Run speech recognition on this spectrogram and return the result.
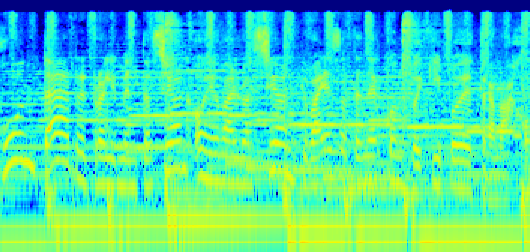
junta, retroalimentación o evaluación que vayas a tener con tu equipo de trabajo.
